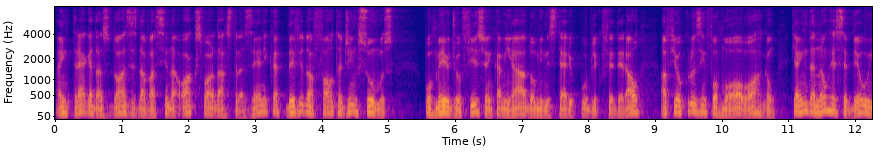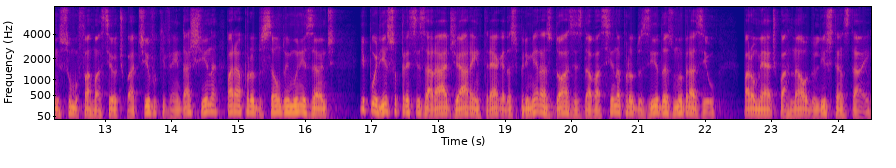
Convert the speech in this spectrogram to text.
a entrega das doses da vacina Oxford AstraZeneca devido à falta de insumos. Por meio de ofício encaminhado ao Ministério Público Federal, a Fiocruz informou ao órgão que ainda não recebeu o insumo farmacêutico ativo que vem da China para a produção do imunizante e por isso precisará adiar a entrega das primeiras doses da vacina produzidas no Brasil. Para o médico Arnaldo Liechtenstein,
